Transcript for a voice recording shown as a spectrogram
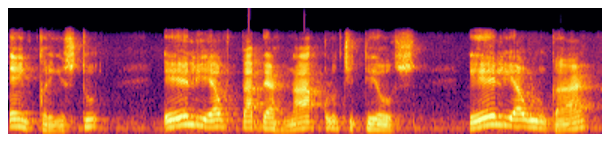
em Cristo, ele é o tabernáculo de Deus ele é o lugar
